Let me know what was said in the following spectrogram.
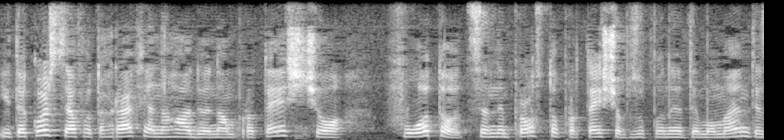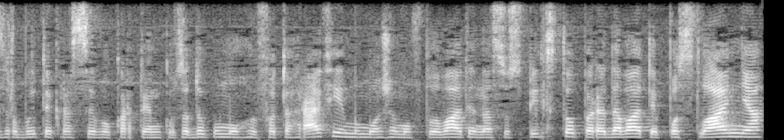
І також ця фотографія нагадує нам про те, що фото це не просто про те, щоб зупинити момент і зробити красиву картинку. За допомогою фотографії ми можемо впливати на суспільство, передавати послання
